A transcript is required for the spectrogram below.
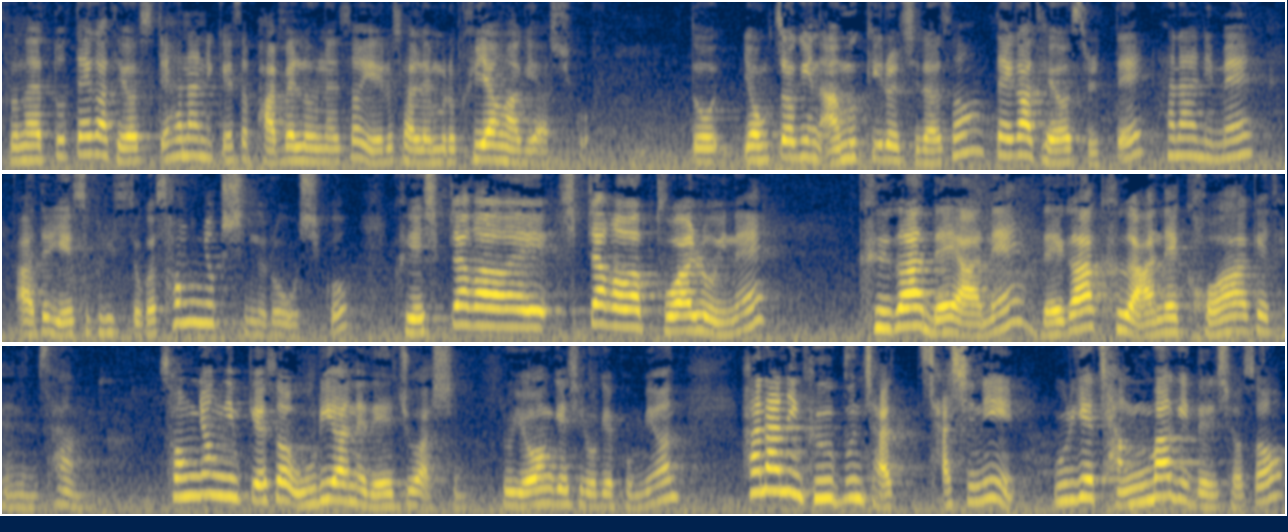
그러나 또 때가 되었을 때 하나님께서 바벨론에서 예루살렘으로 귀향하게 하시고 또 영적인 암흑기를 지나서 때가 되었을 때 하나님의 아들 예수 그리스도가 성육신으로 오시고 그의 십자가의, 십자가와 부활로 인해 그가 내 안에, 내가 그 안에 거하게 되는 삶. 성령님께서 우리 안에 내주하심. 그리고 요한계시록에 보면 하나님 그분 자, 자신이 우리의 장막이 되셔서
